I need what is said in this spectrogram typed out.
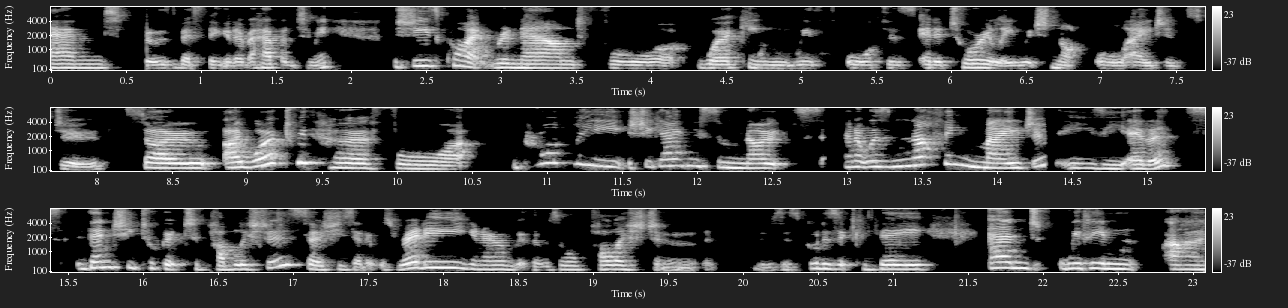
And it was the best thing that ever happened to me. She's quite renowned for working with authors editorially, which not all agents do. So I worked with her for probably she gave me some notes and it was nothing major easy edits then she took it to publishers so she said it was ready you know it was all polished and it was as good as it could be. And within uh,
